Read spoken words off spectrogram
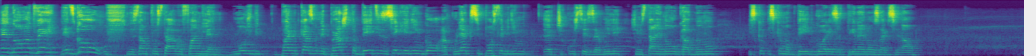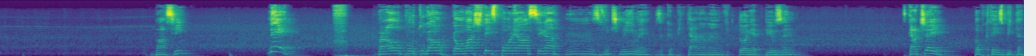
Едно на две! Let's go! Уф, не знам какво става в Англия. Може би, пак ви казвам, не пращат апдейти за всеки един гол. Ако някакси после видим, е, че куш се изравнили, ще ми стане много гадно, но искам, искам апдейт горе за 3 на 1 за Арсенал. Баси. Не! Браво Португал! Калва ще изпълнява сега. М, звучно име за капитана на Виктория Пилзен. Скачай! Топката е избита.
